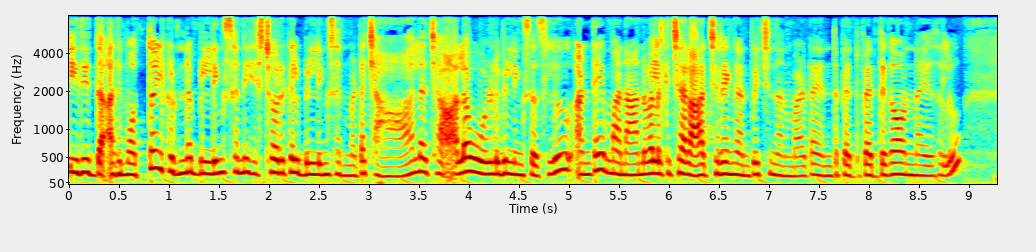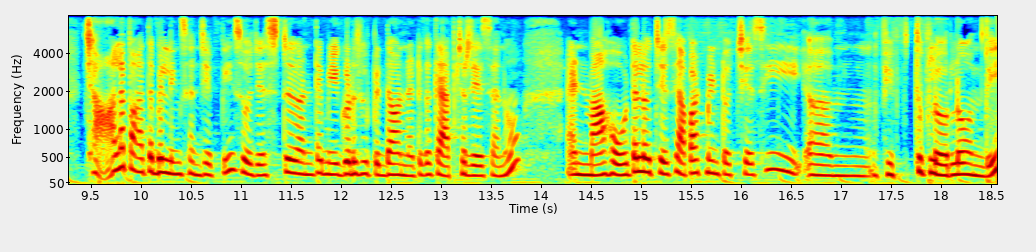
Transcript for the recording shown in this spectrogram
ఇది ద- అది మొత్తం ఇక్కడ ఉన్న బిల్డింగ్స్ అన్ని హిస్టారికల్ బిల్డింగ్స్ అనమాట చాలా చాలా ఓల్డ్ బిల్డింగ్స్ అసలు. అంటే మా నాన్న వాళ్ళకి చాలా ఆశ్చర్యంగా అనిపించింది అనమాట ఎంత పెద్ద పెద్దగా ఉన్నాయి అసలు. చాలా పాత బిల్డింగ్స్ అని చెప్పి సో జస్ట్ అంటే మీకు కూడా చూపిద్దాం అన్నట్టుగా క్యాప్చర్ చేశాను. అండ్ మా హోటల్ వచ్చేసి అపార్ట్మెంట్ వచ్చేసి um, ఫిఫ్త్ ఫ్లోర్లో ఉంది.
